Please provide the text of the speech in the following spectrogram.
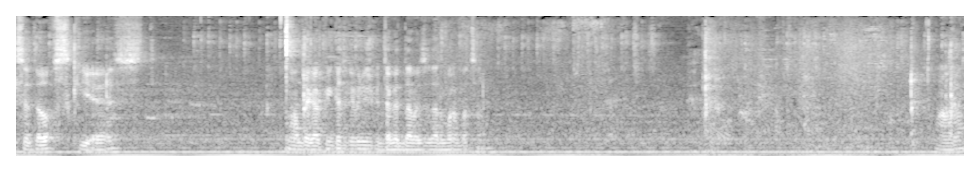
Zedowski jest. No, taka pinka to nie powinniśmy tego dawać za darmo chyba, co? Dobra.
